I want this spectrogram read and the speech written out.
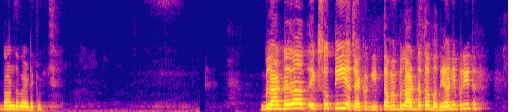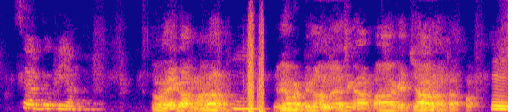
ਡੰਡ ਬੈਠ ਬਲੱਡ ਦਾ 130 ਆ ਚੈੱਕ ਕੀਤਾ ਮੈਂ। ਬਲੱਡ ਤਾਂ ਵਧਿਆ ਨਹੀਂ ਪ੍ਰੀਤ। ਸਿਰ ਦੁਖੀ ਜਾਂਦਾ। ਤੂੰ ਐ ਕਰਨਾ ਜਿਹੜੀਆਂ ਵੱਡੀਆਂ ਲੈਚੀਆਂ ਪਾ ਕੇ ਚਾਹ ਬਣਾ ਕੱਪ ਹੂੰ।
